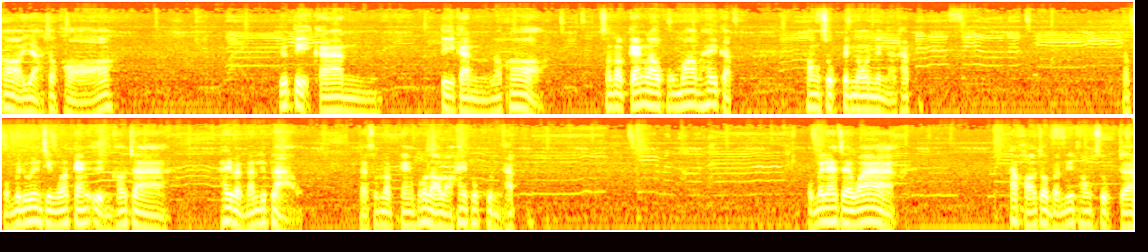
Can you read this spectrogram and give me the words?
ก็อยากจะขอ ยุติการตีกันแล้วก็สำหรับแก๊งเราคงมอบให้กับทองสุกเป็นโนนหนึ่งอะครับ แต่ผมไม่รู้จริงๆว่าแก๊งอื่นเขาจะให้แบบนั้นหรือเปล่า แต่สำหรับแก๊งพวกเราเราให้พวกคุณครับ ผมไม่แน่ใจว่า ถ้าขอจบแบบนี้ทองสุกจะ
